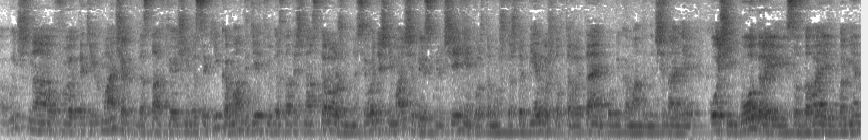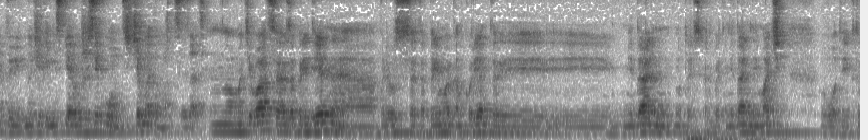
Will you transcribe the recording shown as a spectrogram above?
Обычно в таких матчах, когда ставки очень высоки, команды действуют достаточно осторожно. Но сегодняшний матч это исключение, потому что что первый, что второй тайм обе команды начинали очень бодро и создавали моменты ну, чуть ли не с первых же секунд. С чем это можно связать? Ну, мотивация запредельная, плюс это прямой конкурент и, и медали, ну, то есть, как бы это медальные матчи. Вот, и кто,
